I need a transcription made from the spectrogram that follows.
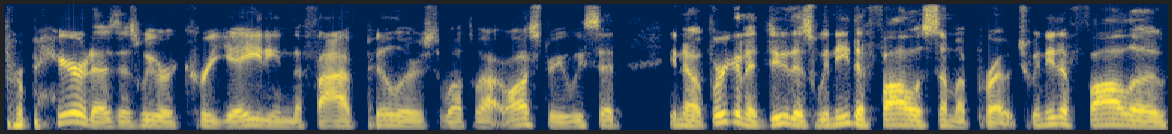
prepared us as we were creating the five pillars Wealth Without Wall Street. We said, you know, if we're going to do this, we need to follow some approach. We need to follow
